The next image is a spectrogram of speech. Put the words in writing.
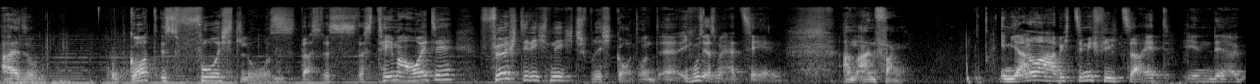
Also, Gott ist furchtlos. Das ist das Thema heute. Fürchte dich nicht, spricht Gott. Und äh, ich muss erstmal erzählen am Anfang. Im Januar habe ich ziemlich viel Zeit in der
